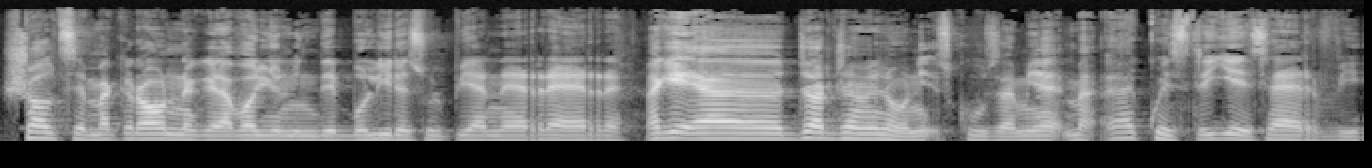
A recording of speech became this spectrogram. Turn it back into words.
Scholz e Macron che la vogliono indebolire sul PNRR. Ma che uh, Giorgia Meloni, scusami, eh, ma a eh, queste gli servi?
